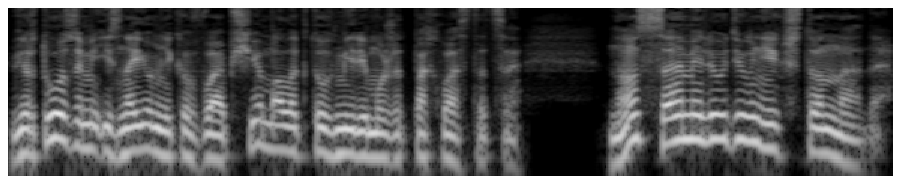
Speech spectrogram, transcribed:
виртуозами из наемников вообще мало кто в мире может похвастаться. Но сами люди у них что надо.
